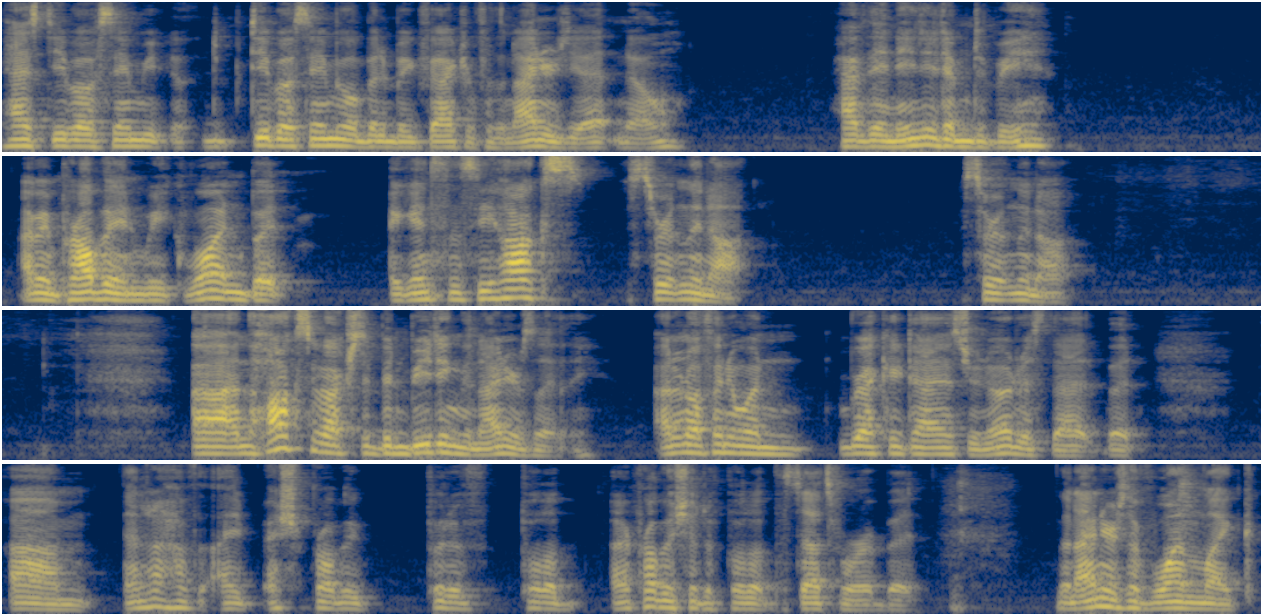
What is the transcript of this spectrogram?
Has Deebo Samuel, Deebo Samuel been a big factor for the Niners yet? No. Have they needed him to be? I mean, probably in week one, but against the Seahawks, certainly not. Certainly not. Uh, and the Hawks have actually been beating the Niners lately. I don't know if anyone recognized or noticed that, but um, I don't have. I, I should probably put have pulled up. I probably should have pulled up the stats for it, but the Niners have won like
